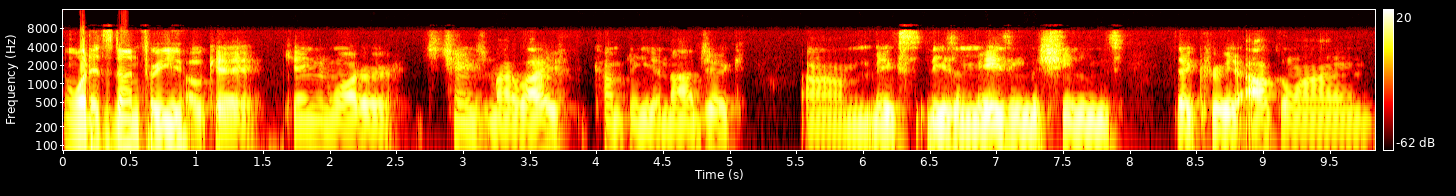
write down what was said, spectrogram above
and what it's done for you. Okay, Kangen Water it's changed my life. Company Enagic um, makes these amazing machines that create alkaline,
